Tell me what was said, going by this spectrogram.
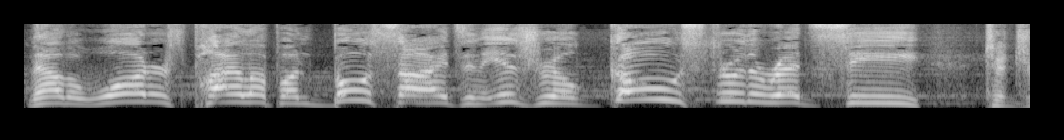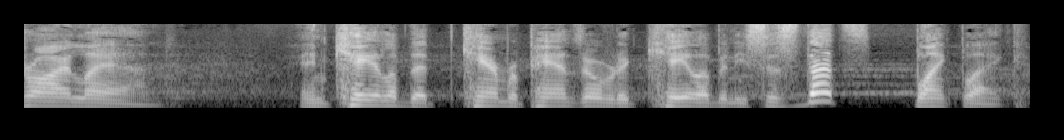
now the waters pile up on both sides, and Israel goes through the Red Sea to dry land. And Caleb, the camera pans over to Caleb, and he says, "That's blank blank.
